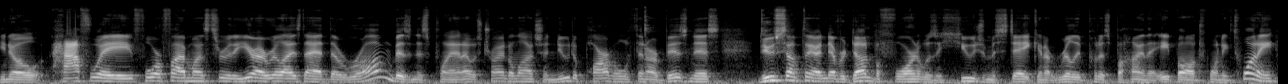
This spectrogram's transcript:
you know, halfway, four or five months through the year, I realized I had the wrong business plan. I was trying to launch a new department within our business, do something I'd never done before, and it was a huge mistake, and it really put us behind the eight ball in 2020.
